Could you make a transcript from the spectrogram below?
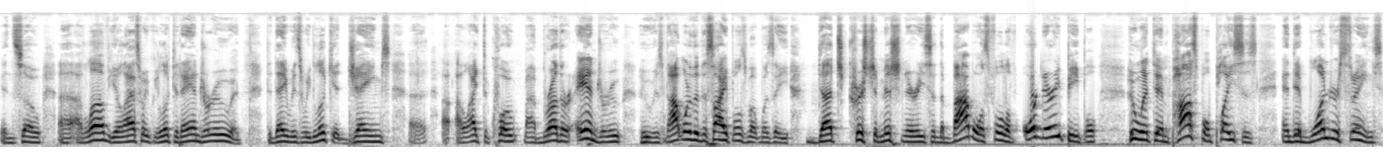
And so uh, I love you. Last week we looked at Andrew, and today as we look at James, uh, I, I like to quote my brother Andrew, who is not one of the disciples, but was a Dutch Christian missionary. He said, The Bible is full of ordinary people who went to impossible places and did wondrous things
